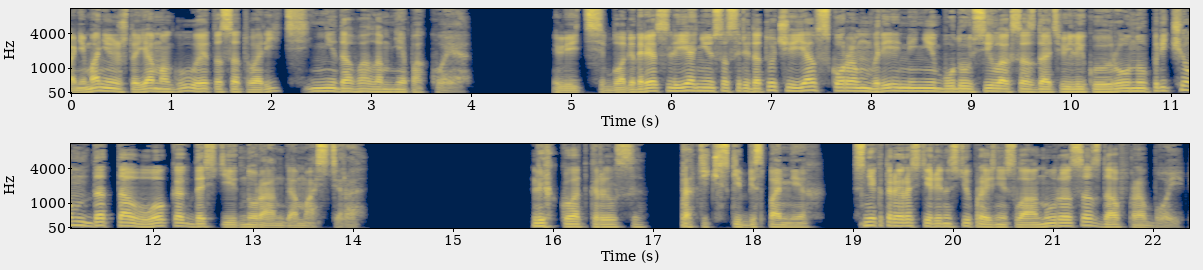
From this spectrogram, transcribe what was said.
Понимание, что я могу это сотворить, не давало мне покоя. Ведь благодаря слиянию сосредоточия я в скором времени буду в силах создать великую руну, причем до того, как достигну ранга мастера. Легко открылся, практически без помех. С некоторой растерянностью произнесла Анура, создав пробой.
